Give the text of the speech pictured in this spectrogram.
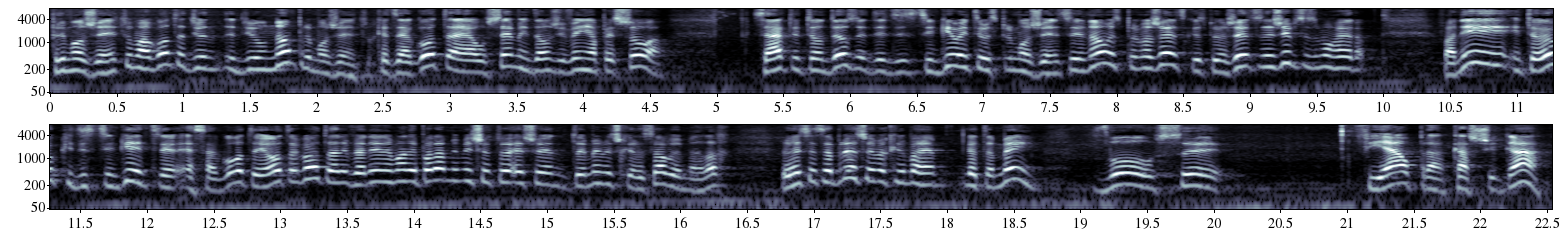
primogênito e uma gota de de um não primogênito. Quer dizer, a gota é o sêmen de onde vem a pessoa. Certo? Então Deus distinguiu entre os primogênitos e não os primogênitos, que os primogênitos egípcios morreram. Então eu que distingui entre essa gota e a outra gota, eu também vou ser fiel para castigar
